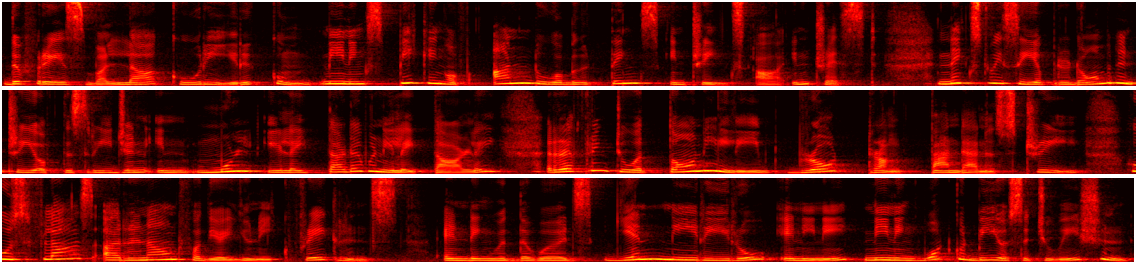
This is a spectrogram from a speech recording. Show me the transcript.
The phrase Valla Irukkum, meaning speaking of undoable things, intrigues our interest. Next, we see a predominant tree of this region in Mul Ilai Tadavu Nilai Thalai, referring to a thorny leaved, broad trunk pandanus tree whose flowers are renowned for their unique fragrance. Ending with the words yen niriro enine, meaning what could be your situation,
